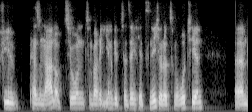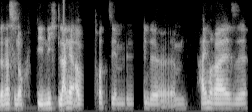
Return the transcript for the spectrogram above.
viel Personaloptionen zum Variieren gibt es tatsächlich jetzt nicht oder zum Rotieren. Ähm, dann hast du noch die nicht lange, aber trotzdem ähm, Heimreise,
